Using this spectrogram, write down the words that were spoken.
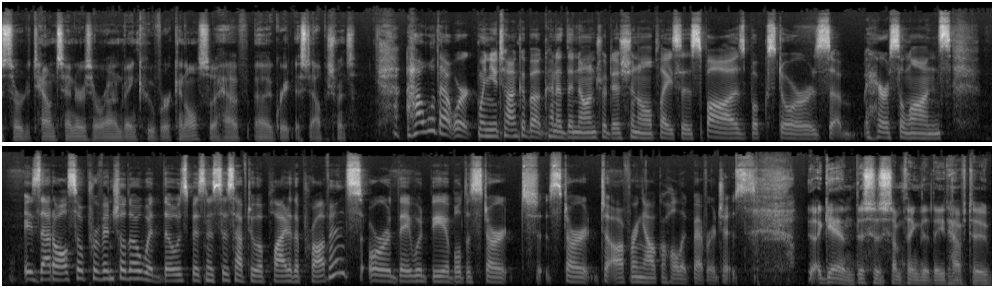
sort of town centers around Vancouver can also have uh, great establishments. How will that work when you talk about kind of the non-traditional places, spas, bookstores, uh, hair salons? Is that also provincial though? Would those businesses have to apply to the province, or they would be able to start start offering alcoholic beverages? Again, this is something that they'd have to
